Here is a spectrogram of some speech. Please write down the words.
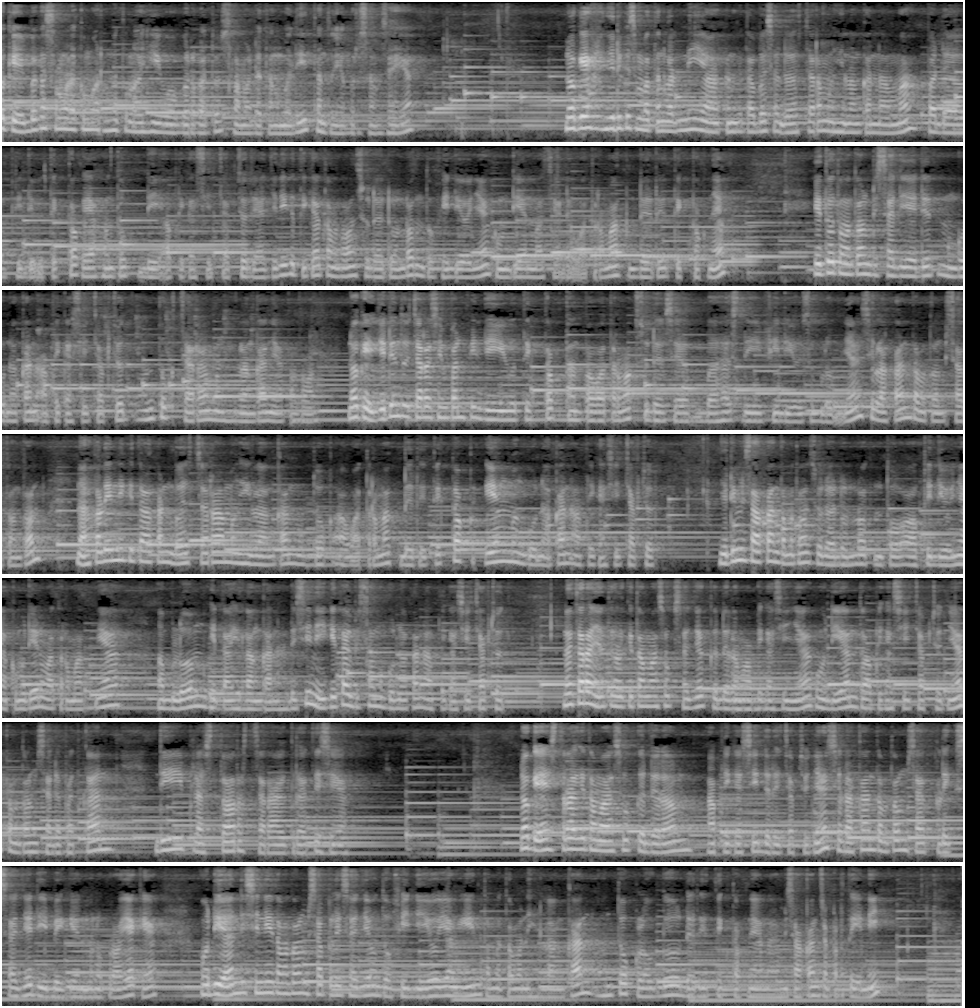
Oke, baik assalamualaikum warahmatullahi wabarakatuh. Selamat datang kembali tentunya bersama saya. Nah, Oke, jadi kesempatan kali ini yang akan kita bahas adalah cara menghilangkan nama pada video TikTok ya untuk di aplikasi Capcut ya. Jadi ketika teman-teman sudah download untuk videonya, kemudian masih ada watermark dari TikToknya, itu teman-teman bisa diedit menggunakan aplikasi Capcut untuk cara menghilangkannya teman-teman. Nah, Oke, jadi untuk cara simpan video TikTok tanpa watermark sudah saya bahas di video sebelumnya. Silahkan teman-teman bisa tonton. Nah, kali ini kita akan bahas cara menghilangkan untuk watermark dari TikTok yang menggunakan aplikasi Capcut. Jadi misalkan teman-teman sudah download untuk uh, videonya, kemudian watermarknya uh, belum kita hilangkan. Di sini kita bisa menggunakan aplikasi Capcut. Nah, caranya tinggal kita masuk saja ke dalam aplikasinya. Kemudian untuk aplikasi Capcutnya teman-teman bisa dapatkan di Play Store secara gratis ya. Oke, setelah kita masuk ke dalam aplikasi dari Capcutnya, silahkan teman-teman bisa klik saja di bagian menu proyek ya. Kemudian di sini teman-teman bisa pilih saja untuk video yang ingin teman-teman hilangkan untuk logo dari TikToknya. Nah, misalkan seperti ini.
